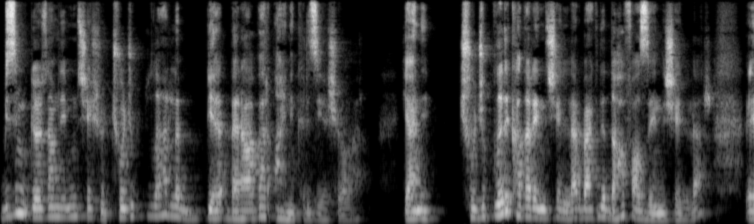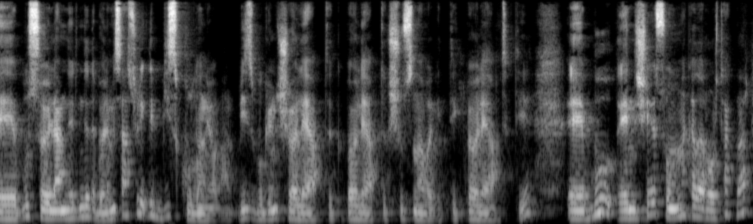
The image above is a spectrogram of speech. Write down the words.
bizim gözlemlediğimiz şey şu çocuklarla bir, beraber aynı krizi yaşıyorlar. Yani çocukları kadar endişeliler belki de daha fazla endişeliler e, bu söylemlerinde de böyle. Mesela sürekli biz kullanıyorlar. Biz bugün şöyle yaptık, böyle yaptık, şu sınava gittik, böyle yaptık diye. E, bu endişeye sonuna kadar ortaklar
